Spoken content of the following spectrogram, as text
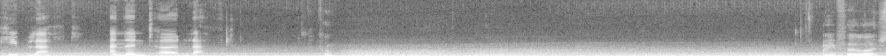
Keep left and then turn left. Cool. Waiting for the lights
